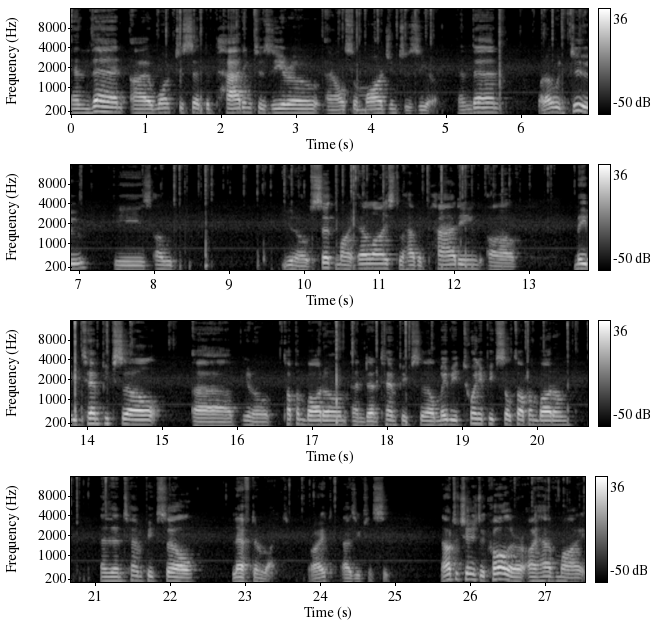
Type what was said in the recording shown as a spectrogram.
And then I want to set the padding to zero and also margin to zero. And then what I would do is I would you know, set my LIs to have a padding of maybe 10 pixel, uh, you know, top and bottom, and then 10 pixel, maybe 20 pixel top and bottom, and then 10 pixel left and right, right, as you can see. Now to change the color, I have my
